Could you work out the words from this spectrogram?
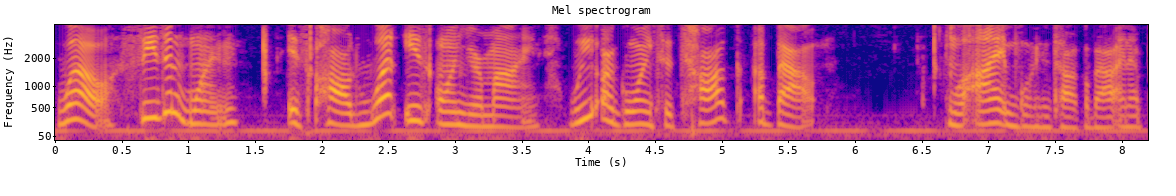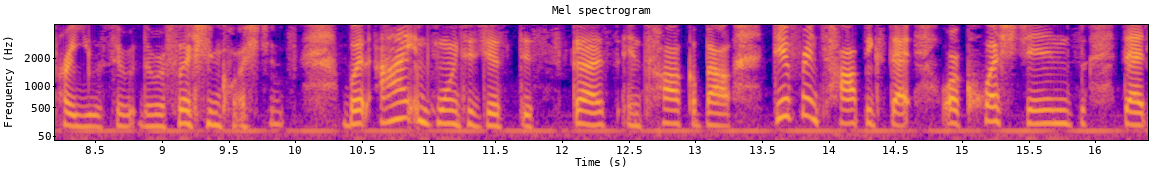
Well, season one is called What is on Your Mind? We are going to talk about well, I am going to talk about, and I pray you the reflection questions, but I am going to just discuss and talk about different topics that or questions that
